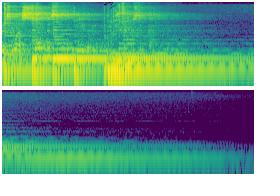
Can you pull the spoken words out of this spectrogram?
nos corações.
